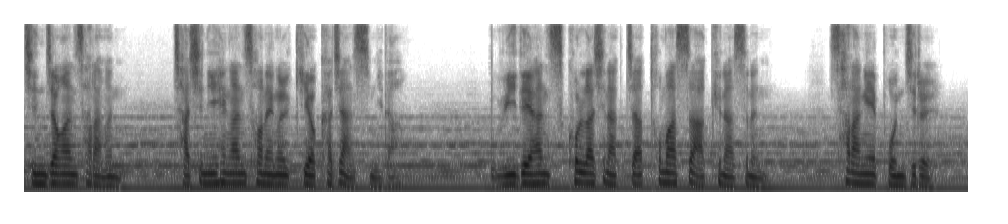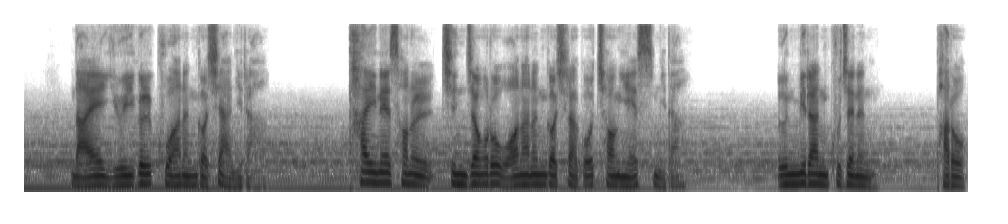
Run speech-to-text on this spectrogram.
진정한 사랑은 자신이 행한 선행을 기억하지 않습니다. 위대한 스콜라 신학자 토마스 아퀴나스는 사랑의 본질을 나의 유익을 구하는 것이 아니라 타인의 선을 진정으로 원하는 것이라고 정의했습니다. 은밀한 구제는 바로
